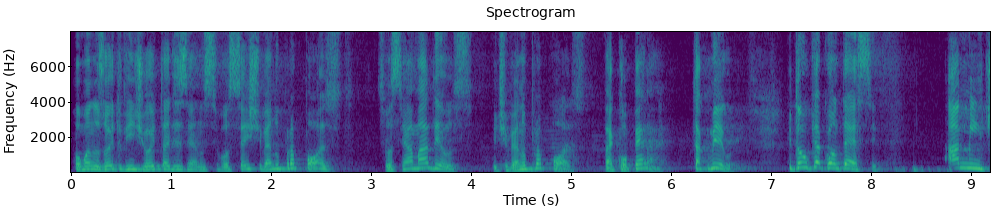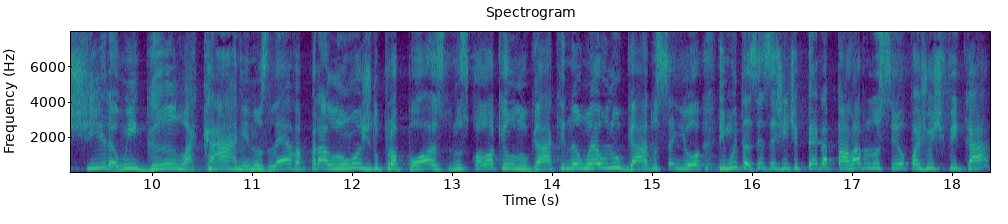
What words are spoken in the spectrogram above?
Romanos 8, 28 está dizendo: se você estiver no propósito, se você amar Deus e estiver no propósito, vai cooperar. Está comigo? Então o que acontece? A mentira, o engano, a carne nos leva para longe do propósito, nos coloca em um lugar que não é o lugar do Senhor. E muitas vezes a gente pega a palavra do Senhor para justificar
